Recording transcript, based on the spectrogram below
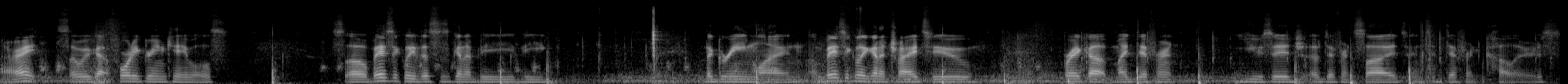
Alright, so we've got 40 green cables. So basically this is going to be the the green line. I'm basically going to try to break up my different usage of different sides into different colors.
